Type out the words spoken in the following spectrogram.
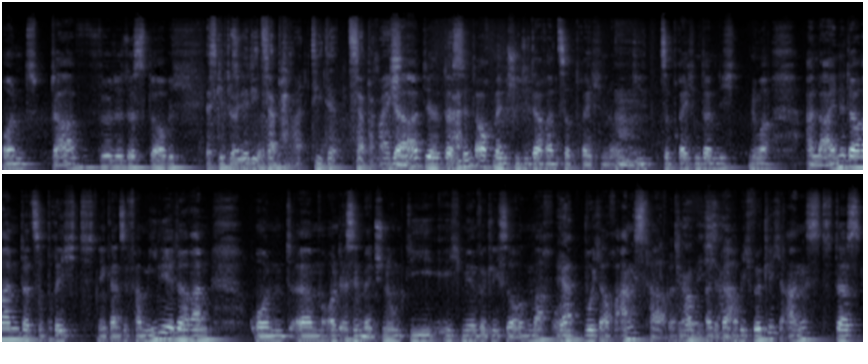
und da würde das, glaube ich. Es gibt Leute, die, zerbrechen. Die zerbrechen. Ja, die, das ja? sind auch Menschen, die daran zerbrechen. Und mm. die zerbrechen dann nicht nur alleine daran, da zerbricht eine ganze Familie daran. Und, ähm, und es sind Menschen, um die ich mir wirklich Sorgen mache und ja. wo ich auch Angst habe. Glaube ich. Also ja. da habe ich wirklich Angst, dass,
